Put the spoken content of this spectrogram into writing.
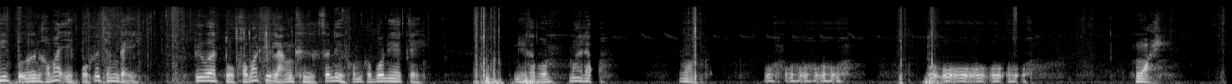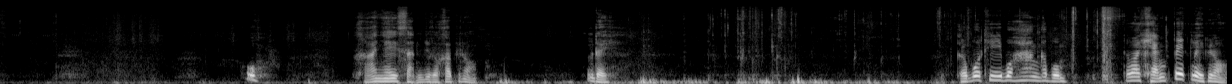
นี่ตัวอื่นเขามาอีกบอกคือจังไดหรือว่าตัวเขามาที่หลังถือซะดิผมกับโมเนียใจ นี่ครับผมมาแล้วน้องโอ้โหโอ้โหโอ้โหโอ้โหโอ้โหโอ้โหห่วย โอ้ ขาใหญ่สั่นอยู่หรอกครับพี่น้องนี่ใดกระโบทีบ่ห้างครับผม แต่ว่าแข็งเป๊กเลยพี่น้อง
